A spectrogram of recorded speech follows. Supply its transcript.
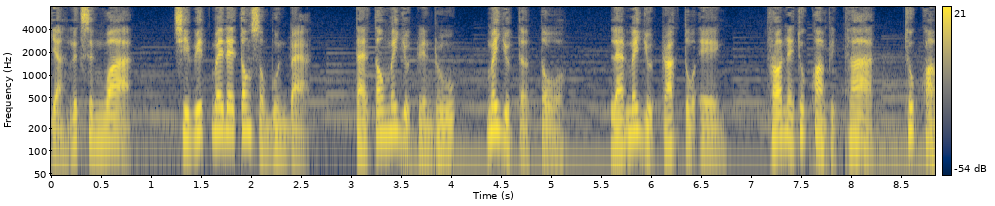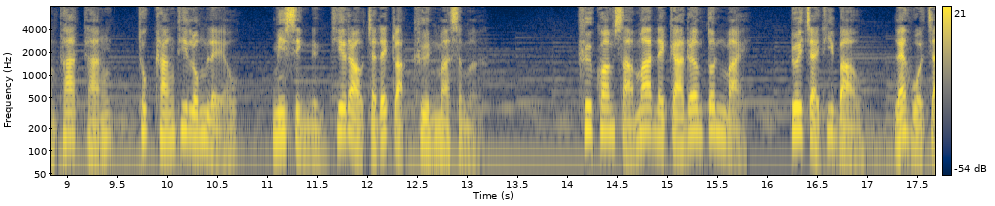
อย่างลึกซึ้งว่า ชีวิตไม่ได้ต้องสมบูรณ์แบบ แต่ต้องไม่หยุดเรียนรู้ ไม่หยุดเติบโต และไม่หยุดรักตัวเอง เพราะในทุกความผิดพลาด ทุกความพลาดพลั้ง ทุกครั้งที่ล้มเหลว มีสิ่งหนึ่งที่เราจะได้กลับคืนมาเสมอ คือความสามารถในการเริ่มต้นใหม่ ด้วยใจที่เบา และหัวใจ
